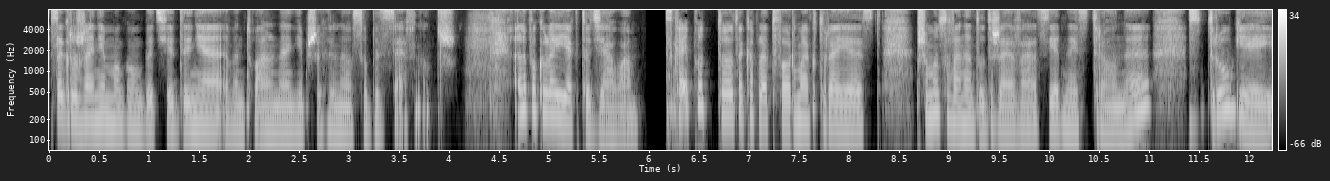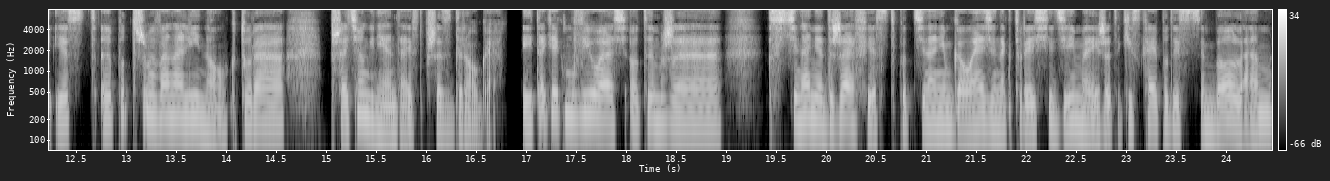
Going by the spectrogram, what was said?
Zagrożeniem mogą być jedynie ewentualne nieprzychylne osoby z zewnątrz. Ale po kolei jak to działa? Skypod to taka platforma, która jest przymocowana do drzewa z jednej strony, z drugiej jest e, podtrzymywana liną, która przeciągnięta jest przez drogę. I tak jak mówiłaś o tym, że ścinanie drzew jest podcinaniem gałęzi, na której siedzimy i że taki skypod jest symbolem,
